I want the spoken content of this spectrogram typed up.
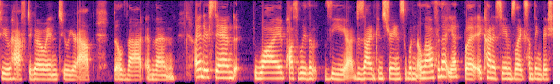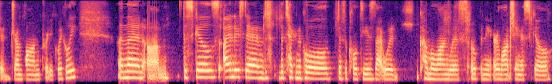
to have to go into your app, build that, and then I understand why possibly the the uh, design constraints wouldn't allow for that yet, but it kind of seems like something they should jump on pretty quickly. And then um, the skills, I understand the technical difficulties that would come along with opening or launching a skill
